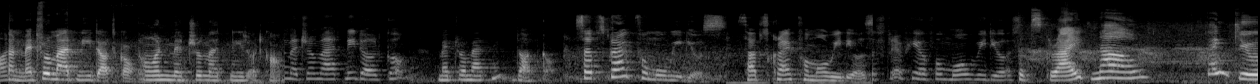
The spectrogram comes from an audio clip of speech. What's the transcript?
on, on metromatney.com. on metromatney.com. metromatney.com. Metromatney.com. Subscribe for more videos. subscribe for more videos. Subscribe here for more videos. Subscribe now. Thank you.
